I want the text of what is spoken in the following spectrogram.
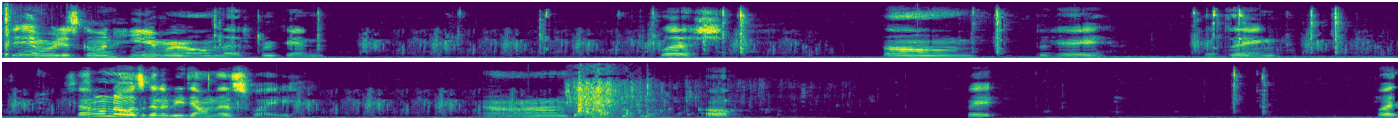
Damn, we're just going hammer on that freaking flesh. Um, okay. Good thing. So I don't know what's gonna be down this way. Um, oh. Wait. What?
